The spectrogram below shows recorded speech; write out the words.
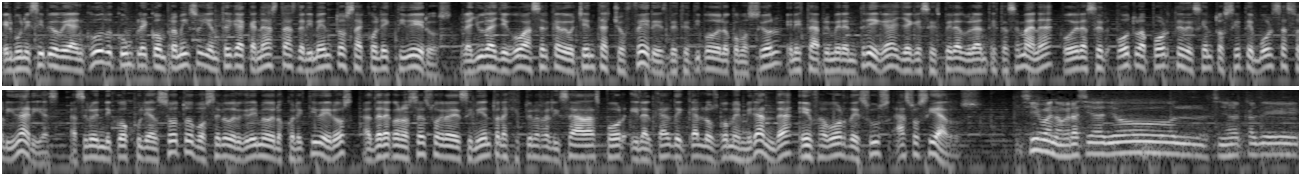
El municipio de Ancud cumple compromiso y entrega canastas de alimentos a colectiveros. La ayuda llegó a cerca de 80 choferes de este tipo de locomoción en esta primera entrega, ya que se espera durante esta semana poder hacer otro aporte de 107 bolsas solidarias. Así lo indicó Julián Soto, vocero del gremio de los colectiveros, al dar a conocer su agradecimiento a las gestiones realizadas por el alcalde Carlos Gómez Miranda en favor de sus asociados. Sí, bueno, gracias a Dios el señor alcalde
